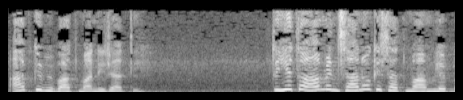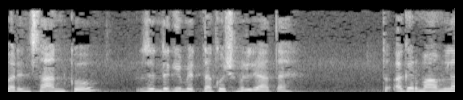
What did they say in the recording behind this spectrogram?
آپ کی بھی بات مانی جاتی ہے۔ تو یہ تو عام انسانوں کے ساتھ معاملے پر انسان کو زندگی میں اتنا کچھ مل جاتا ہے۔ تو اگر معاملہ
